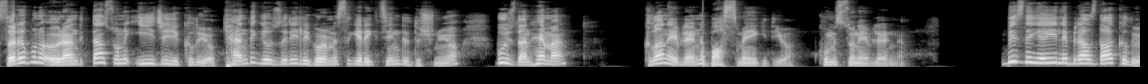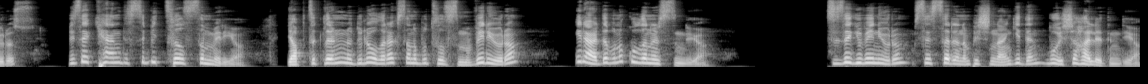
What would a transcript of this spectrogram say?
Sara bunu öğrendikten sonra iyice yıkılıyor. Kendi gözleriyle görmesi gerektiğini de düşünüyor. Bu yüzden hemen klan evlerine basmaya gidiyor. Komisyon evlerine. Biz de Yayı ile biraz daha kalıyoruz. Bize kendisi bir tılsım veriyor. Yaptıklarının ödülü olarak sana bu tılsımı veriyorum. İleride bunu kullanırsın diyor. Size güveniyorum. Siz Sara'nın peşinden gidin. Bu işi halledin diyor.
